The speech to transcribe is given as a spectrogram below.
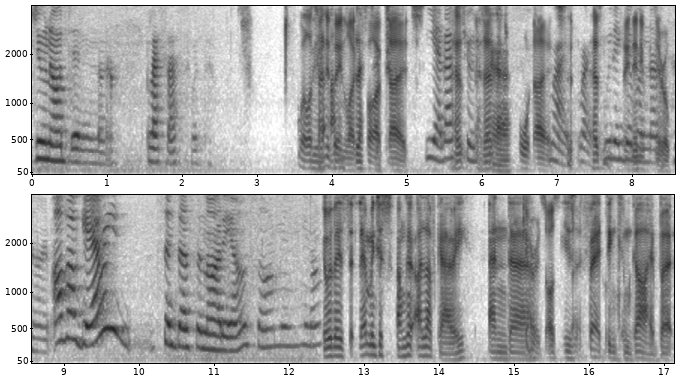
Juno didn't uh, bless us with. The- Well, it's We only been like unblessed. five days. yeah, that's It true. has too. only Yeah. four days. Right, right. hasn't We didn't been give her enough near- time. Although Gary sent us an audio, so I mean, you know. Well, there's. Let me just. I'm gonna, I love Gary, and uh, Gary's awesome, he's a mate. fair dinkum guy, but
